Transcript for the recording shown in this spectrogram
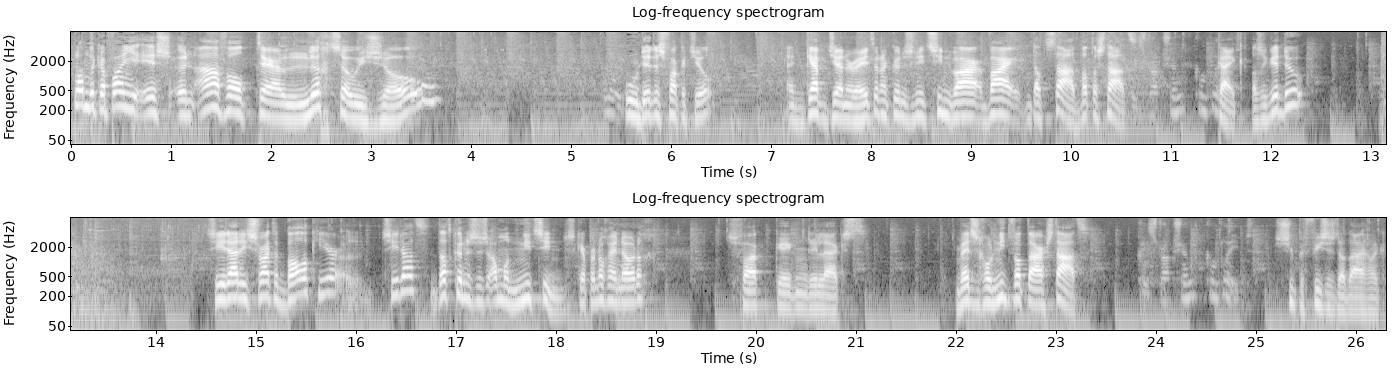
plan de campagne is een aanval ter lucht sowieso. Oeh, dit is fucking chill. Een gap generator, dan kunnen ze niet zien waar, waar dat staat, wat er staat. Kijk, als ik dit doe. Zie je daar die zwarte balk hier? Zie je dat? Dat kunnen ze dus allemaal niet zien. Dus ik heb er nog één nodig. Fucking relaxed. Weten ze gewoon niet wat daar staat. Construction complete. Super vies is dat eigenlijk.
